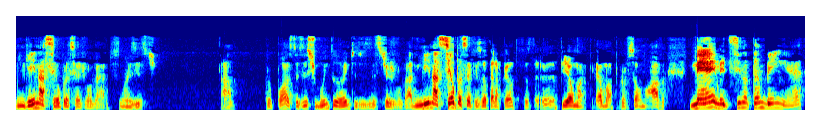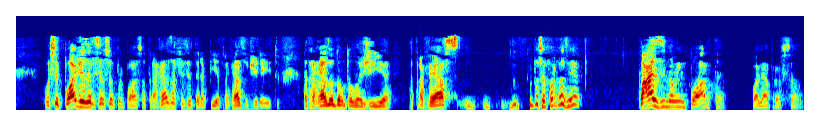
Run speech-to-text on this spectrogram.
Ninguém nasceu para ser advogado, isso não existe. Tá? Propósito existe muito antes de existir advogado. Ninguém nasceu para ser fisioterapeuta, fisioterapia é uma, é uma profissão nova. medicina também é. Você pode exercer o seu propósito através da fisioterapia, através do direito, através da odontologia, através do que você for fazer. Quase não importa qual é a profissão.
